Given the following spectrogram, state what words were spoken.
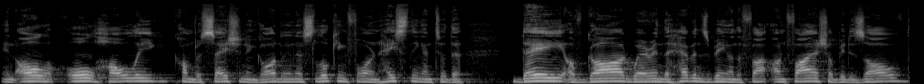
In all, all holy conversation and godliness, looking for and hastening unto the day of God, wherein the heavens being on, the fi- on fire shall be dissolved,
